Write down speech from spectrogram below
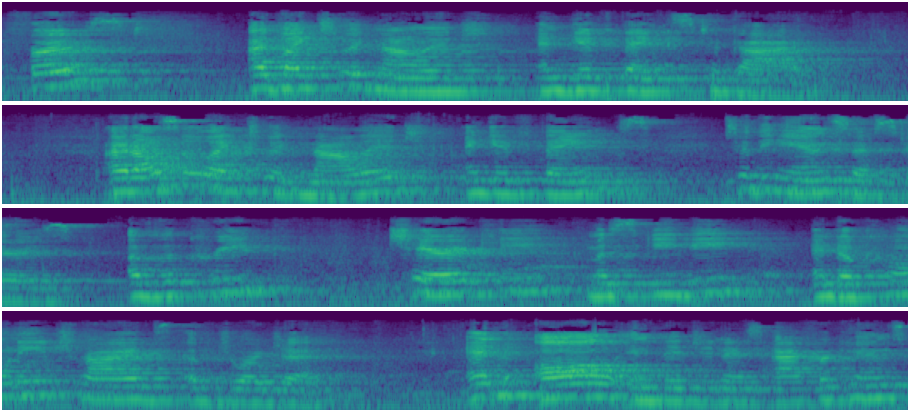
First, I'd like to acknowledge and give thanks to God. I'd also like to acknowledge and give thanks to the ancestors of the Creek, Cherokee, Muscogee, and Oconee tribes of Georgia, and all indigenous Africans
